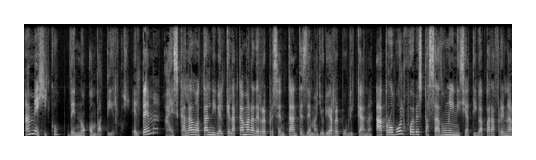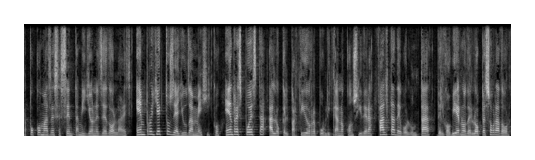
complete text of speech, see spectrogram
a México de no combatirlos. El tema ha escalado a tal nivel que la Cámara de Representantes de mayoría republicana ha aprobó el jueves pasado una iniciativa para frenar poco más de 60 millones de dólares en proyectos de ayuda a México en respuesta a lo que el Partido Republicano considera falta de voluntad del gobierno de López Obrador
